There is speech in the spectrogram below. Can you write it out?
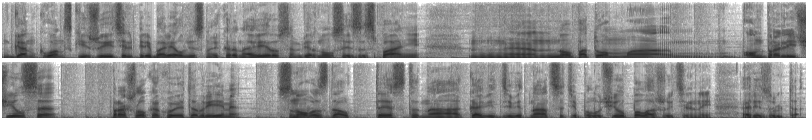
гонконгский житель переболел весной коронавирусом, вернулся из Испании, э, но потом э, он пролечился, прошло какое-то время – снова сдал тест на COVID-19 и получил положительный результат.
